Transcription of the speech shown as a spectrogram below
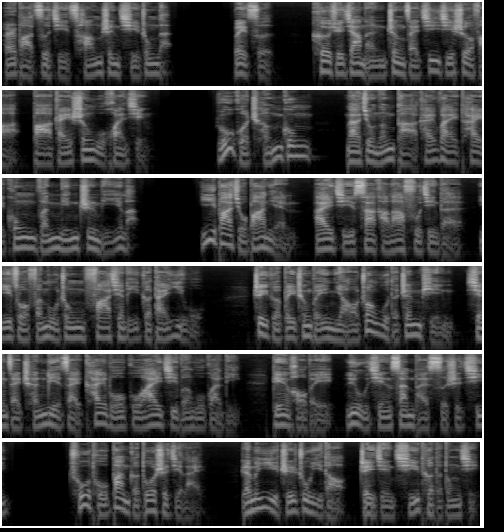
而把自己藏身其中呢？为此，科学家们正在积极设法把该生物唤醒。如果成功，那就能打开外太空文明之谜了。一八九八年，埃及萨卡拉附近的一座坟墓中发现了一个带异物，这个被称为鸟状物的珍品，现在陈列在开罗古埃及文物馆里，编号为六千三百四十七。出土半个多世纪来，人们一直注意到这件奇特的东西，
